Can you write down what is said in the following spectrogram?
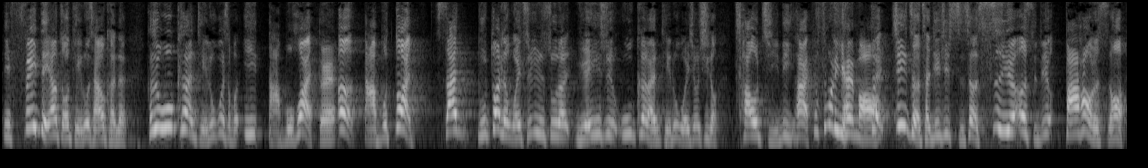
你非得要走铁路才有可能。可是乌克兰铁路为什么一打不坏，对，二打不断？三不断的维持运输呢，原因是乌克兰铁路维修系统超级厉害，有这么厉害吗？对，记者曾经去实测，四月二十六八号的时候，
